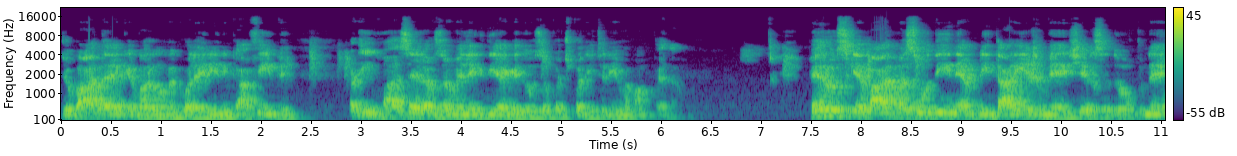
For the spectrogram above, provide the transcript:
जो बात है कि मरहूम कुलैनी ने काफ़ी में बड़ी वाज लफ्ज़ों में लिख दिया कि दो सौ पचपन हिजरी में इमाम पैदा हुए। फिर उसके बाद मसूदी ने अपनी तारीख में, शेख सदूक ने,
